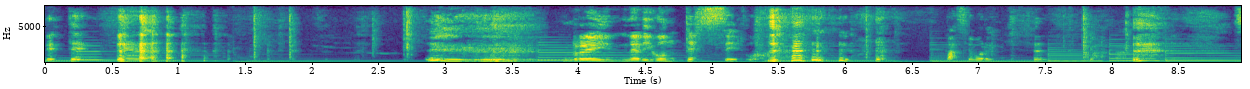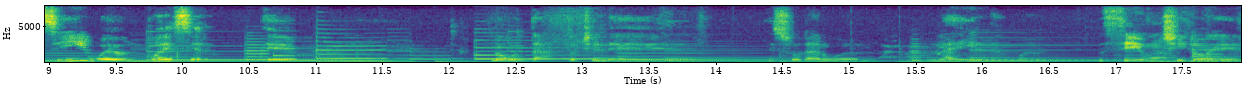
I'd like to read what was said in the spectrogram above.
Este. Rey Narigón tercero. Pase por aquí. Sí, weón, puede ser. Em, me gusta harto Chile insular, weón. La isla, weón. Sí, weón. Chiloé.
